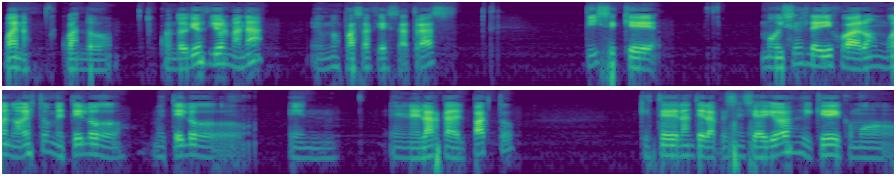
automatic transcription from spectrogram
Bueno, cuando, cuando Dios dio el maná, en unos pasajes atrás, dice que Moisés le dijo a Aarón, bueno, esto metelo, metelo en, en el arca del pacto que esté delante de la presencia de Dios y quede como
